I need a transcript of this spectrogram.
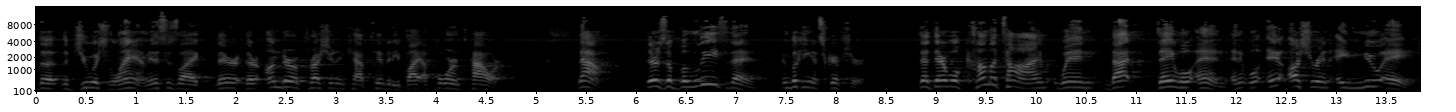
the, the Jewish land. I mean, this is like they're, they're under oppression and captivity by a foreign power. Now, there's a belief then, in looking at Scripture, that there will come a time when that day will end and it will usher in a new age,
